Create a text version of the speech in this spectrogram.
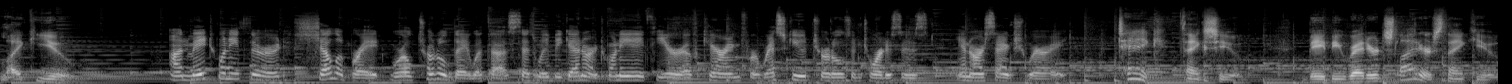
like you. On May 23rd, celebrate World Turtle Day with us as we begin our 28th year of caring for rescued turtles and tortoises in our sanctuary. Tank, thanks you. Baby red eared sliders, thank you.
